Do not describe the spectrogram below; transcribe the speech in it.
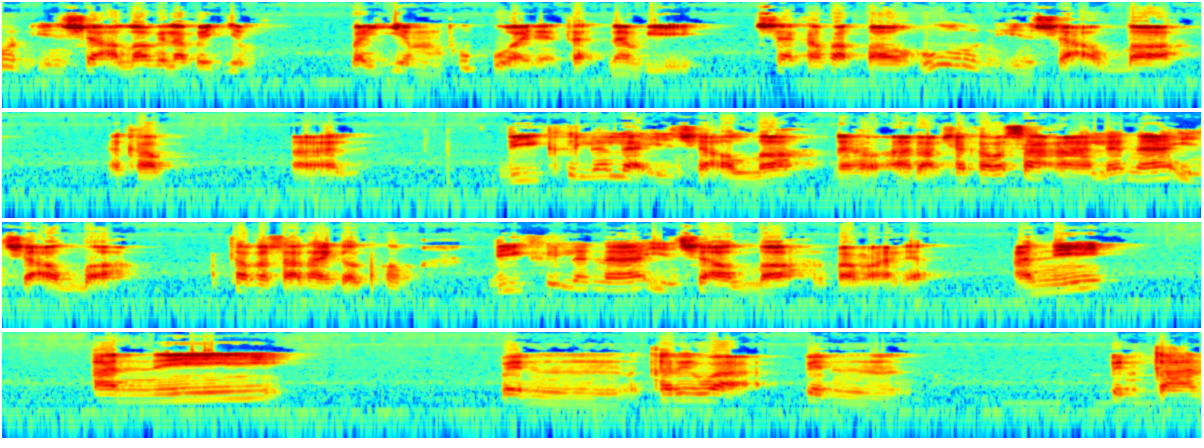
รุนอินชาอัลลอฮ์เวลาไปเยี่ยมไปเยี่ยมผู้ป่วยเนี่ยท่านนบีใช้คำว่าต่อฮูรุนอินชาอัลลอฮ์นะครับดีขึ้นแล้วแหละอินชาอัลลอฮ์นะครับอาหรับใช้คำว่าสะอาดแล้วนะ อินชาอัลลอฮ์ถ้าภาษาไทยก็คงดีขึ้นแล้วนะ อินชาอัลลอฮ์ประมาณเนี้ยอันนี้อันนี้ เป็นเขาเรียกว่าเป็นเป็นการ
